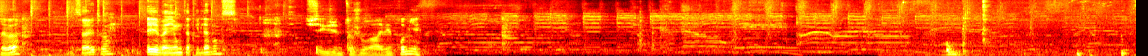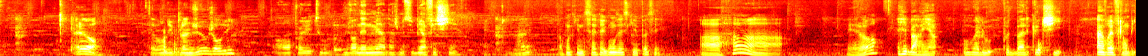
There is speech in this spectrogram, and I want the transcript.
Ça va Ça va et toi Eh bah Young, t'as pris de l'avance. Tu sais que j'aime toujours arriver premier. Alors, t'as vendu plein de jeux aujourd'hui? Oh, pas du tout. Une journée de merde, hein, je me suis bien fait chier. Ouais. Par contre, il y a une sacrée gonzesse qui est passée. Ah ah Et alors? Eh bah rien. Walou, pot de balle, que de chi. Un vrai flambi.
